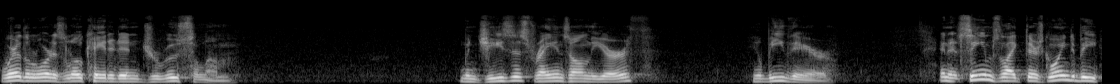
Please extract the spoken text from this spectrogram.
where the Lord is located in Jerusalem. When Jesus reigns on the earth, he'll be there. And it seems like there's going to be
